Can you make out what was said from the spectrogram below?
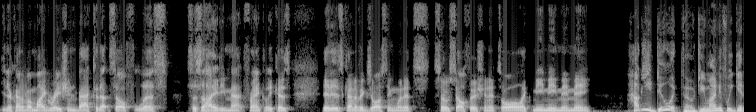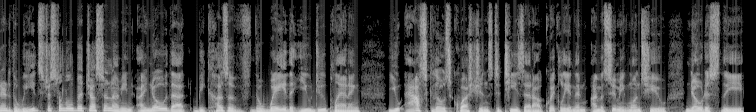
you know, kind of a migration back to that selfless society, Matt, frankly, because it is kind of exhausting when it's so selfish and it's all like me, me, me, me. How do you do it though? Do you mind if we get into the weeds just a little bit, Justin? I mean, I know that because of the way that you do planning, you ask those questions to tease that out quickly. And then I'm assuming once you notice the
